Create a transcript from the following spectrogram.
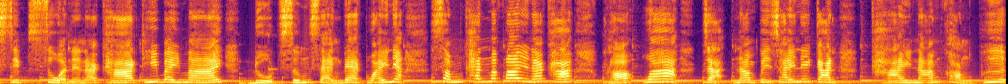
80 ส่วนเนี่ยนะคะ ที่ใบไม้ดูดซึมแสงแดดไว้เนี่ยสำคัญมากๆเลยนะคะ เพราะว่าจะนำไปใช้ในการคายน้ำของพืช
